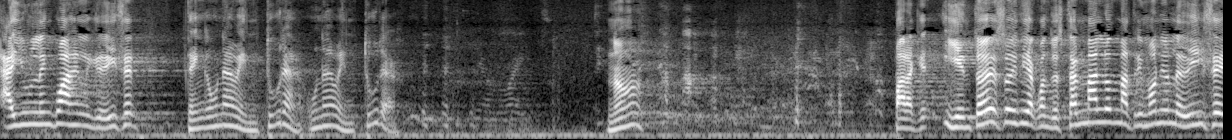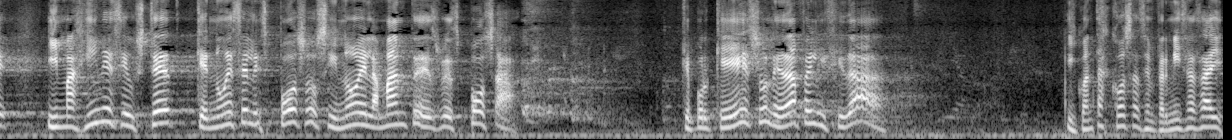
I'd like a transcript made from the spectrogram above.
hay un lenguaje en el que dicen, tenga una aventura, una aventura. ¿No? Para que, y entonces hoy día, cuando están mal los matrimonios, le dice, imagínese usted que no es el esposo, sino el amante de su esposa que porque eso le da felicidad. ¿Y cuántas cosas enfermizas hay?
